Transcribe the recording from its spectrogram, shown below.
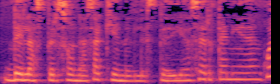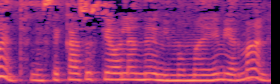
de las personas a quienes les pedía ser tenida en cuenta. En este caso estoy hablando de mi mamá y de mi hermana.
